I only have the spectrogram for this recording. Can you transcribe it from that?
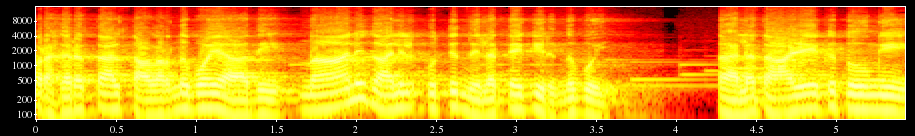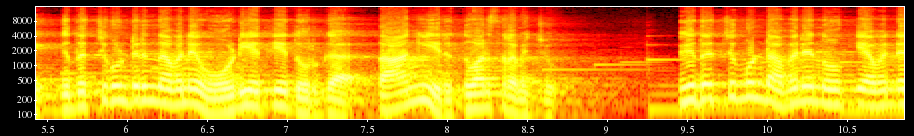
പ്രഹരത്താൽ തളർന്നുപോയ ആദി നാല് കാലിൽ കുത്തി നിലത്തേക്ക് ഇരുന്നു പോയി. തല താഴേക്ക് തൂങ്ങി ഇതച്ചുകൊണ്ടിരുന്ന അവനെ ഓടിയെത്തിയ ദുർഗ താങ്ങിയിരുത്തുവാൻ ശ്രമിച്ചു. കൊണ്ട് അവനെ നോക്കി അവന്റെ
